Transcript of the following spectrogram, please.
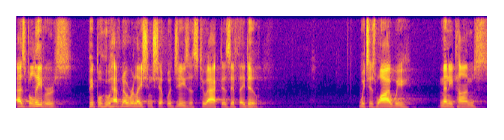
as believers, people who have no relationship with Jesus to act as if they do, which is why we many times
